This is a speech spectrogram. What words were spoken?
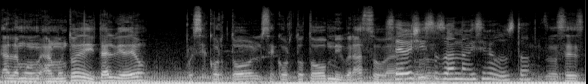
al, momento de editar el video, pues se cortó, se cortó todo mi brazo. Se ve chistoso, a mí sí me gustó. Entonces,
